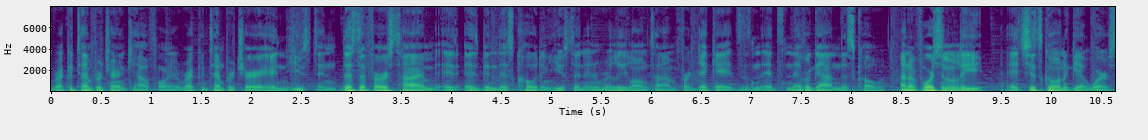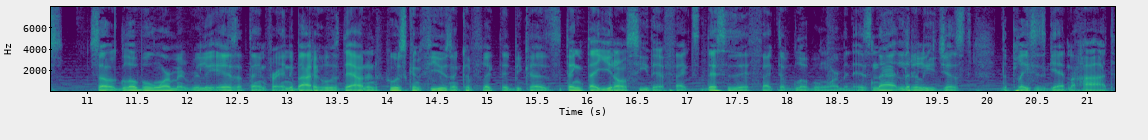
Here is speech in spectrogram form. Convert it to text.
record temperature in California, record temperature in Houston. This is the first time it has been this cold in Houston in a really long time. For decades, it's, never gotten this cold. And unfortunately, it's just going to get worse. So global warming really is a thing for anybody who's down and who's confused and conflicted because think that you don't see the effects. This is the effect of global warming. It's not literally just the places getting hot.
